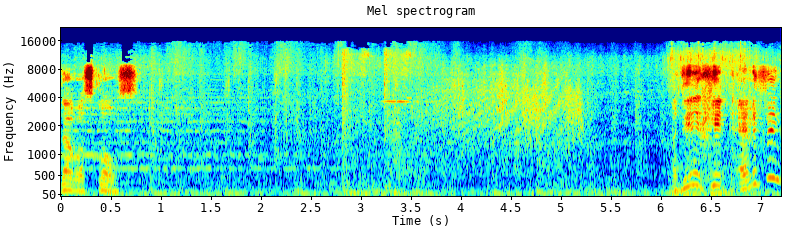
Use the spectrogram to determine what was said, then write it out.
That was close. I didn't hit anything?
